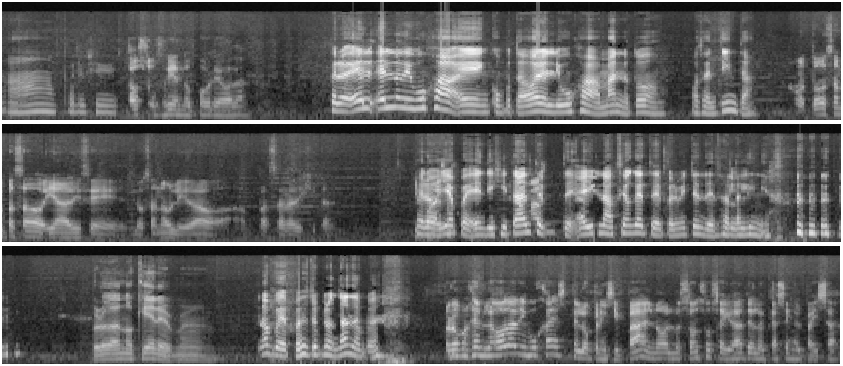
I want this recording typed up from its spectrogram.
Ah, pobrecito. Está sufriendo, pobre Oda. Pero él, él no dibuja en computadora, él dibuja a mano todo. O sea, en tinta. No, todos han pasado ya, dice, los han obligado a pasar a digital. Y Pero ya, pues, en digital te- te- hay una opción que te permite enderezar las líneas. Pero Oda no quiere, man. No, pues, pues estoy preguntando, pues. Pero por ejemplo, Oda dibuja este lo principal, ¿no? Son sus ayudantes lo que hacen el paisaje.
